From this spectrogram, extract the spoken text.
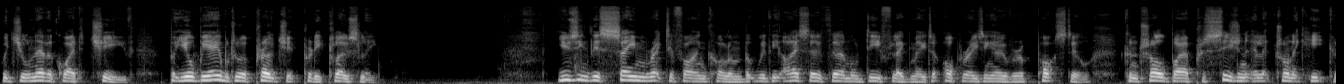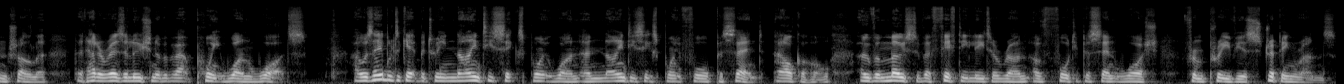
which you'll never quite achieve, but you'll be able to approach it pretty closely. Using this same rectifying column but with the isothermal dephlegmator operating over a pot still controlled by a precision electronic heat controller that had a resolution of about 0.1 watts, I was able to get between 96.1 and 96.4% alcohol over most of a 50 litre run of 40% wash from previous stripping runs.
